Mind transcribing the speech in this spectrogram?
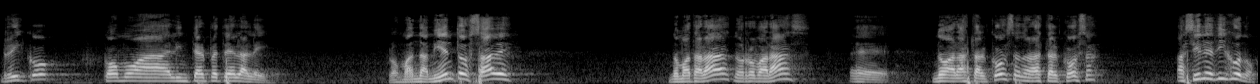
rico como al intérprete de la ley? Los mandamientos, ¿sabes? No matarás, no robarás, eh, no harás tal cosa, no harás tal cosa. Así les dijo, ¿no?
